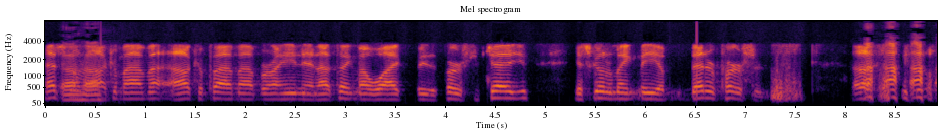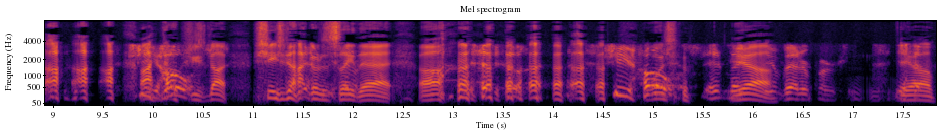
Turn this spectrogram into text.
that's going to uh-huh. occupy my occupy my brain, and I think my wife will be the first to tell you it's going to make me a better person. Uh, she hopes. she's not. She's not going to say that. Uh, she hopes it makes yeah. me a better person. Yeah. yeah.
